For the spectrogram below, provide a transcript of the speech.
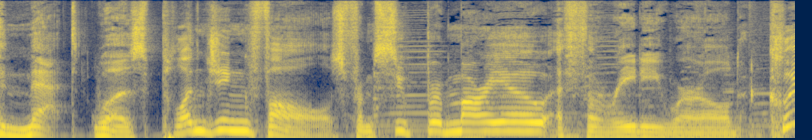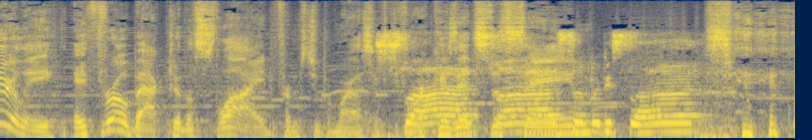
And that was Plunging Falls from Super Mario 3D World. Clearly a throwback to the slide from Super Mario 64 because Slide, it's the same. Somebody slides.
